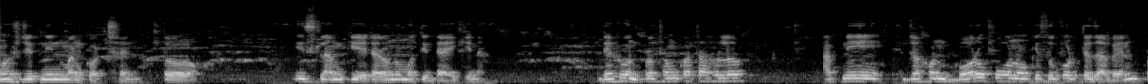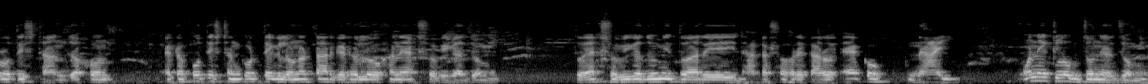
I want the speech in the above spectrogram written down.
মসজিদ নির্মাণ করছেন। তো ইসলাম কি এটার অনুমতি দেয় কি না দেখুন, প্রথম কথা হলো আপনি যখন বড় কোনো কিছু করতে যাবেন, প্রতিষ্ঠান, যখন একটা প্রতিষ্ঠান করতে গেলে ওনার টার্গেট হলো ওখানে একশো বিঘা জমি। তো একশো বিঘা জমি তো আর এই ঢাকা শহরে কারও একক নাই। অনেক লোকজনের জমি।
